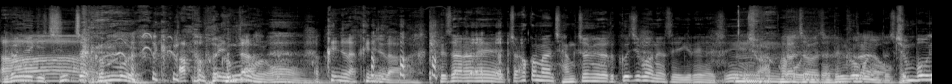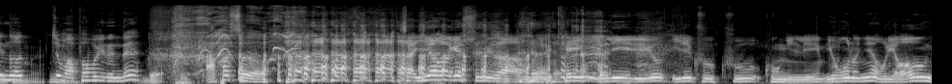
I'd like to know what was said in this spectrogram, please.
이런 아. 얘기 진짜 금물. 아파 보인다. 금물. 어. 아, 큰일 나, 큰일 나. 그 사람의 조그만 장점이라도 끄집어내서 얘기를 해야지. 아파 맞아, 보인다. 맞아. 늙어 그래요. 보인다. 준봉이 절대 너 금물. 좀 아파 보이는데 네. 아팠어요. 자, 이어가겠습니다. 네, K116-19901님. 요거는요, 우리 어흥,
